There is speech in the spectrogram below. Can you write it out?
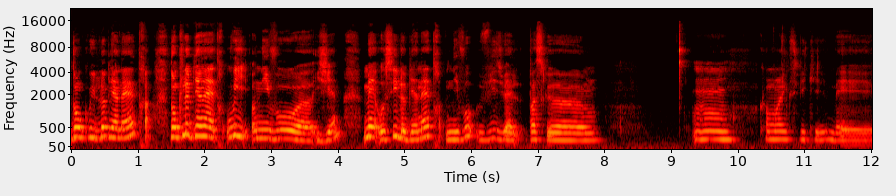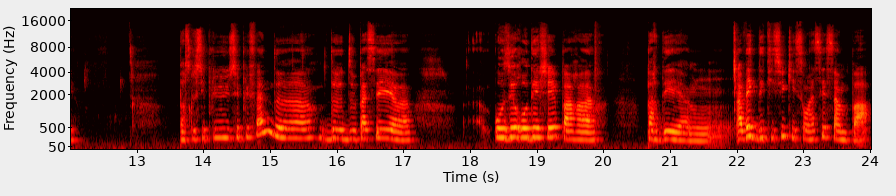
donc oui, le bien-être. Donc le bien-être, oui, au niveau hygiène, mais aussi le bien-être niveau visuel. Parce que... Hmm, comment expliquer Mais parce que c'est plus, c'est plus fun de, passer euh, au zéro déchet par, euh, par des, euh, avec des tissus qui sont assez sympas,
